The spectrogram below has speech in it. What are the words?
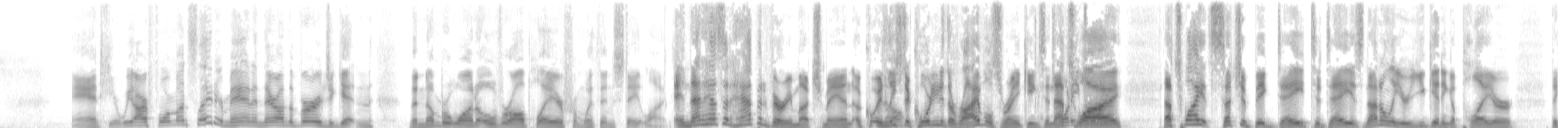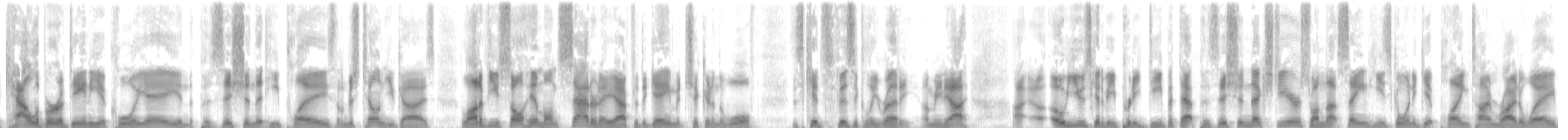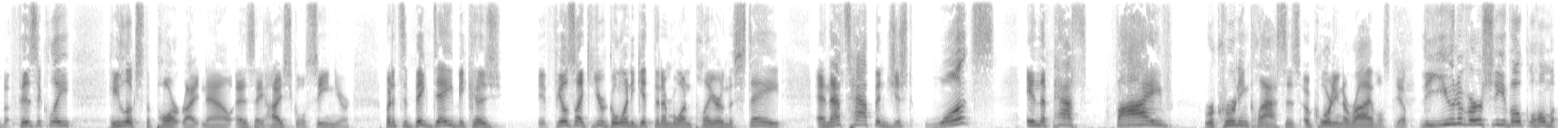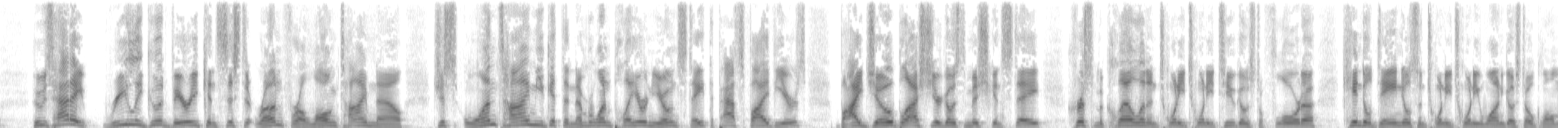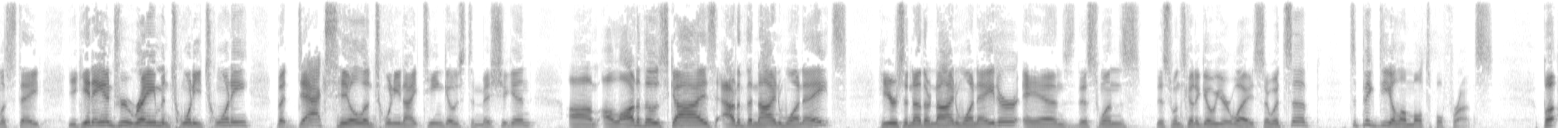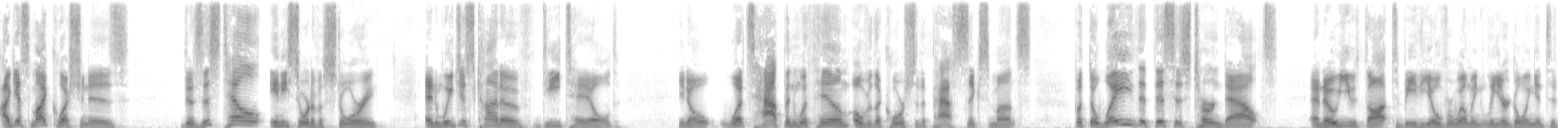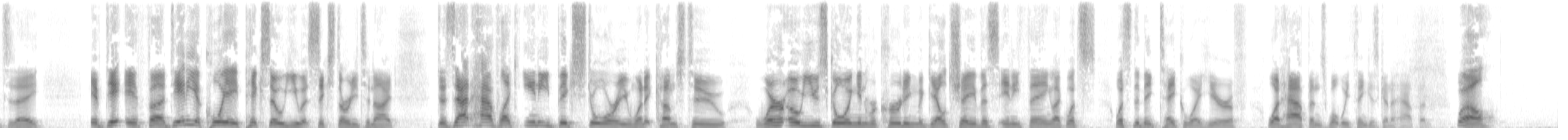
And here we are four months later, man, and they're on the verge of getting the number one overall player from within state lines. And that hasn't happened very much, man. At No. least according to the rivals rankings, and that's why that's why it's such a big day today. Is not only are you getting a player the caliber of Danny Okoye and the position that he plays, and I'm just telling you guys, a lot of you saw him on Saturday after the game at Chicken and the Wolf. This kid's physically ready. I mean, I I, uh, OU's going to be pretty deep at that position next year, so I'm not saying he's going to get playing time right away, but physically, he looks the part right now as a high school senior. But it's a big day because it feels like you're going to get the number one player in the state, and that's happened just once in the past five recruiting classes, according to rivals. Yep. The University of Oklahoma who's had a really good, very consistent run for a long time now. Just one time you get the number one player in your own state the past five years. Bai Jobe last year goes to Michigan State. Chris McClellan in 2022 goes to Florida. Kendall Daniels in 2021 goes to Oklahoma State. You get Andrew Raym in 2020, but Dax Hill in 2019 goes to Michigan. Um, a lot of those guys out of the 918s. Here's another 918er, and this one's this one's going to go your way. So it's a it's a big deal on multiple fronts. But I guess my question is does this tell any sort of a story? And we just kind of detailed, you know, what's happened with him over the course of the past six months. But the way that this has turned out, and OU thought to be the overwhelming leader going into today, if da- if uh, Danny Okoye picks OU at six thirty tonight, does that have like any big story when it comes to where OU's going in recruiting, Miguel Chavis, anything? Like, what's what's the big takeaway here of what happens, what we think is going to happen? Well,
